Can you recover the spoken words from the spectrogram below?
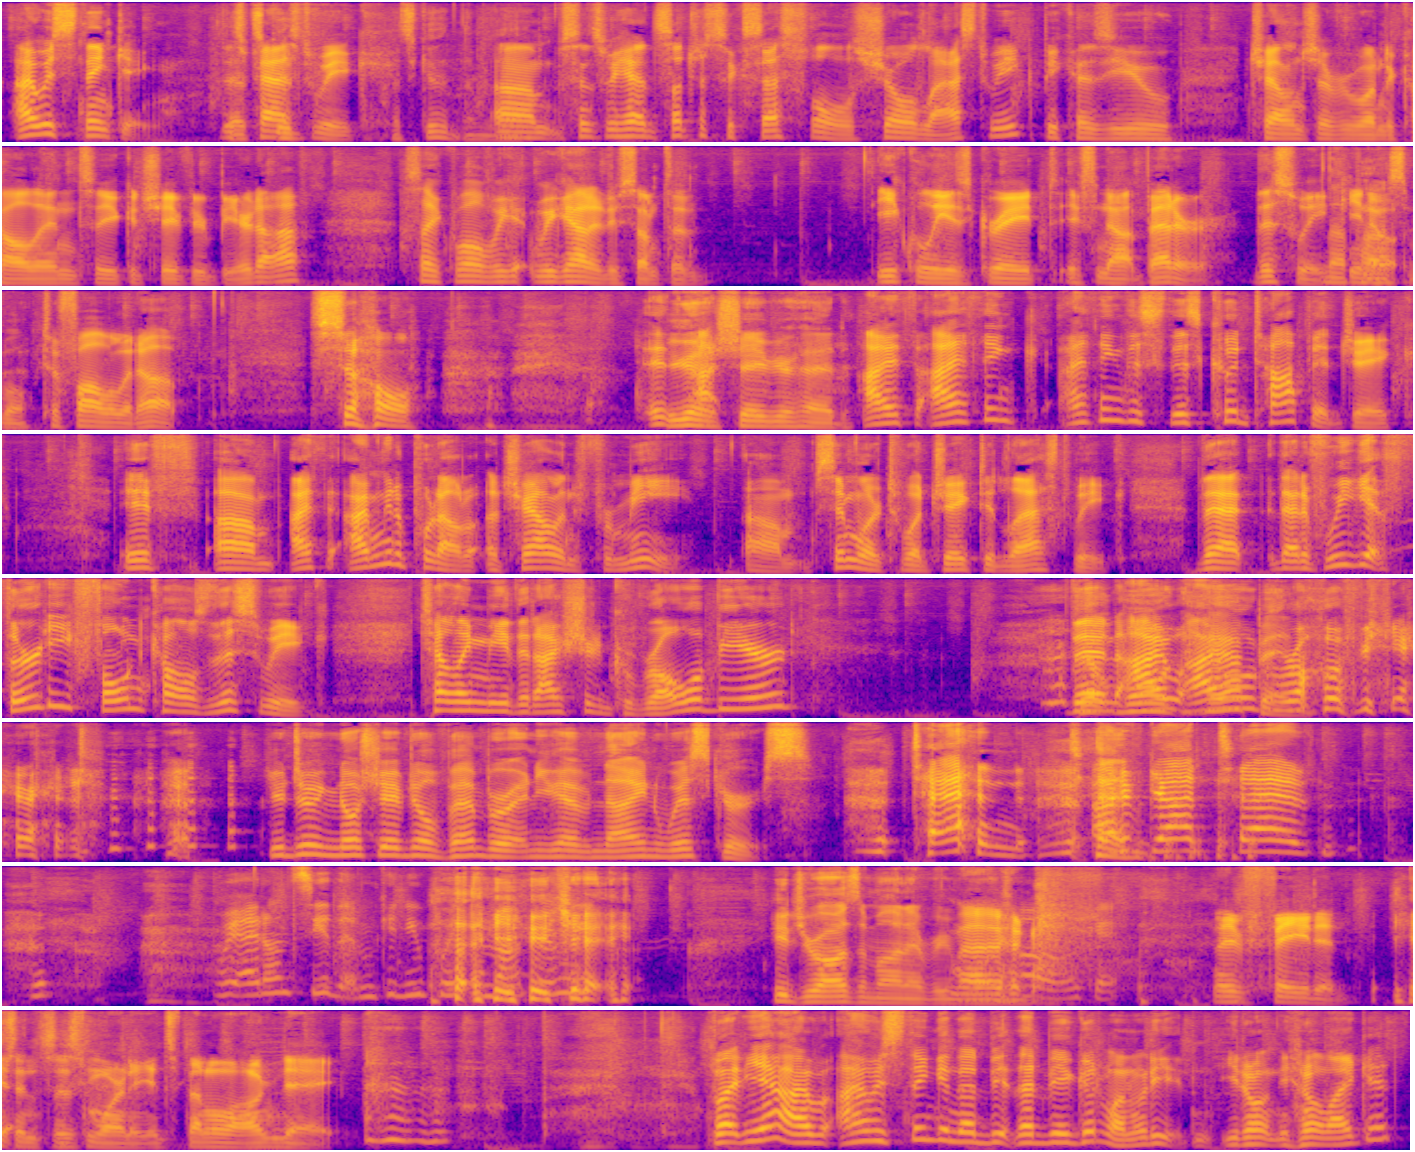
I was thinking this That's past good. week, that's good. I'm glad. um, since we had such a successful show last week because you challenged everyone to call in so you could shave your beard off, it's like, well, we we got to do something equally as great, if not better, this week. Not you possible. know, to follow it up. So, it, You're gonna I- shave your head. I th- I think I think this this could top it, Jake. If um, I th- I'm going to put out a challenge for me, um, similar to what Jake did last week. That that if we get 30 phone calls this week telling me that I should grow a beard, then I, won't I will grow a beard. You're doing No Shave November and you have nine whiskers. ten. I've got ten. Wait, I don't see them. Can you point them out for You me? can't- he draws them on every oh, morning. Oh, okay. They've faded since this morning. It's been a long day. But yeah, I, I was thinking that'd be that'd be a good one. What do you you don't you don't like it?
